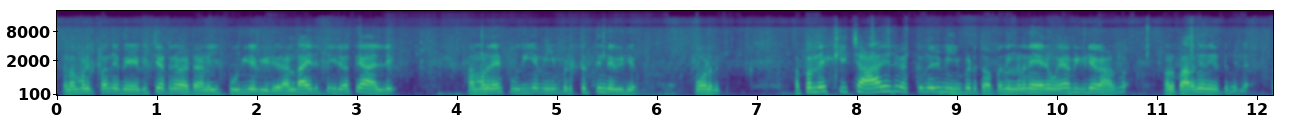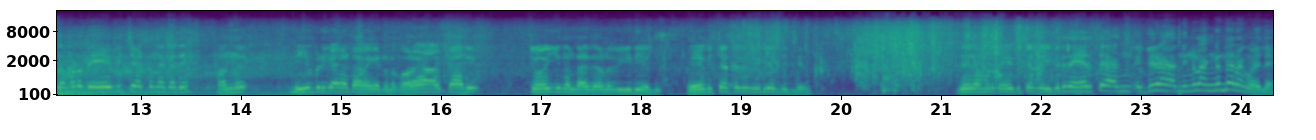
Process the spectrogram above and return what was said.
അപ്പോൾ നമ്മളിപ്പോൾ എന്താ ബേബി ചേട്ടനുമായിട്ടാണ് ഈ പുതിയ വീഡിയോ രണ്ടായിരത്തി ഇരുപത്തി നാലിൽ നമ്മളിതേ പുതിയ മീൻപിടുത്തത്തിന്റെ വീഡിയോ പോണത്. അപ്പം എന്താ ഈ ചാനലിൽ വെക്കുന്ന ഒരു മീൻ പിടുത്തം അപ്പം നിങ്ങൾ നേരെ പോയി ആ വീഡിയോ കാണുക. നമ്മൾ പറഞ്ഞു നീട്ടുന്നില്ല. നമ്മുടെ ബേബി ചേട്ടനൊക്കെ അതെ വന്ന് മീൻ പിടിക്കാനായിട്ട് ഇറങ്ങിയിട്ടുണ്ട്. കുറേ ആൾക്കാർ ചോദിക്കുന്നുണ്ടായിരുന്നു നമ്മുടെ വീഡിയോയിൽ ബേബി ചേട്ടൻ വീഡിയോ ഒന്നും ഇല്ല? ഇത് നമ്മുടെ ബേബി ചേട്ടൻ ഇവർ നേരത്തെ ഇവർ നിങ്ങൾ അങ്ങനെ ഇറങ്ങുമല്ലേ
